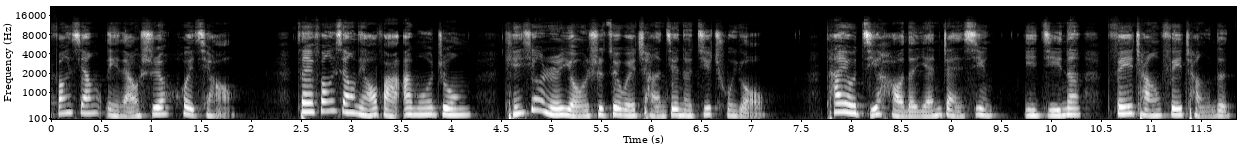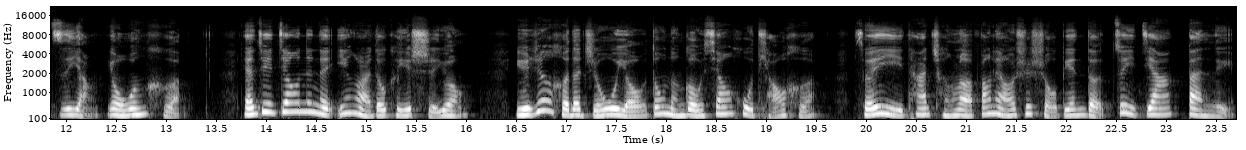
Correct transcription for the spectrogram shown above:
芳香理疗师慧巧，在芳香疗法按摩中，甜杏仁油是最为常见的基础油，它有极好的延展性，以及呢非常非常的滋养又温和，连最娇嫩的婴儿都可以使用，与任何的植物油都能够相互调和，所以它成了芳疗师手边的最佳伴侣。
